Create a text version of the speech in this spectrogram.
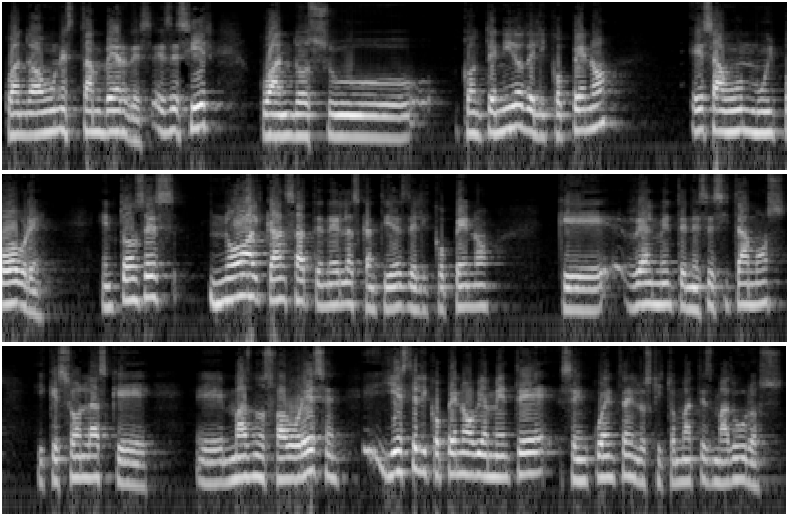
cuando aún están verdes, es decir, cuando su contenido de licopeno es aún muy pobre. Entonces, no alcanza a tener las cantidades de licopeno que realmente necesitamos y que son las que eh, más nos favorecen. Y este licopeno obviamente se encuentra en los jitomates maduros,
